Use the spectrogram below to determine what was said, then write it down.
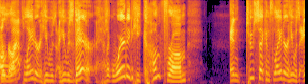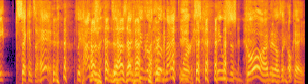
a lap later, he was he was there. I was like, where did he come from? And two seconds later, he was eight seconds ahead. It's like, how does that- how's that math even know how the math works. he was just gone, and I was like, okay,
